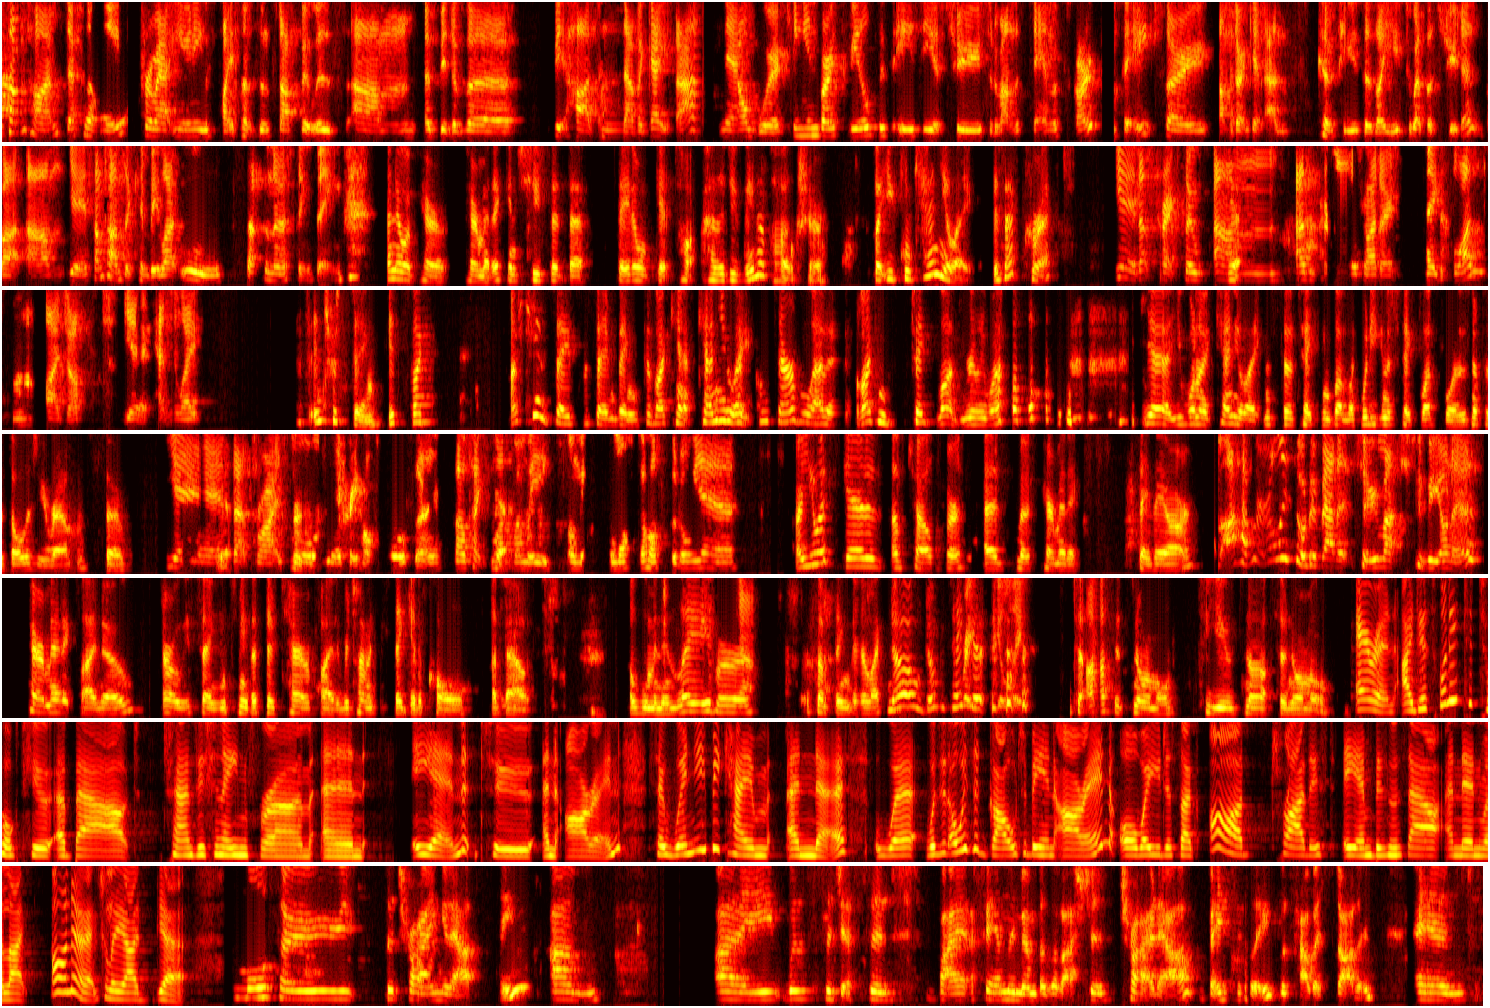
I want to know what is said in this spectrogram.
Sometimes, definitely, throughout uni with placements and stuff, it was um, a bit of a bit hard to navigate that. Now, working in both fields, it's easier to sort of understand the scope for each. So um, I don't get as confused as I used to as a student. But um, yeah, sometimes it can be like, ooh, that's a nursing thing. I know a par- paramedic, and she said that they don't get taught how to do venipuncture, but you can cannulate. Is that correct? Yeah, that's correct. So um, Yeah. as a paramedic, I don't take blood. I just, yeah, cannulate. It's interesting. It's like I shouldn't say it's the same thing because I can't cannulate. I'm terrible at it, but I can take blood really well. yeah, you want to cannulate instead of taking blood. Like, what are you going to take blood for? There's no pathology around, so Yeah, Yeah. that's right. It's more yeah, pre-hospital, so they'll take blood Yeah. when we when we come off to hospital. Yeah. Are you as scared of- of childbirth as most paramedics say they are? I haven't really thought about it too much, to be honest. Paramedics I know are always saying to me that they're terrified every time they get a call about a woman in labor Yeah. or something. They're like, no, don't take it. To us, it's normal. To you, it's not so normal. Erin, I just wanted to talk to you about transitioning from an EN to an RN. So when you became a nurse, were, was it always a goal to be an RN or were you just like, oh, try this EN business out and then we're like, oh no, actually I yeah. More so the trying it out thing. Um, I was suggested by a family member that I should try it out, basically, was how I started. And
